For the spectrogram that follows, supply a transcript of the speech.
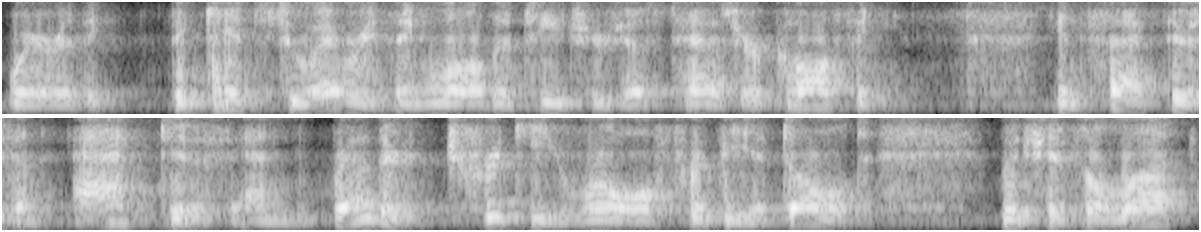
where the, the kids do everything while the teacher just has her coffee. In fact, there's an active and rather tricky role for the adult, which is a lot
